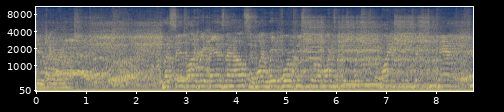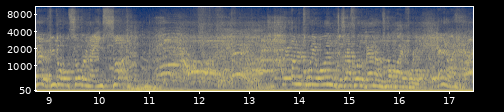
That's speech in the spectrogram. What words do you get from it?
Thank you. Thank you very much. I'd like to say there's a lot of great bands in the house, and while you're waiting for them, please support our bartenders and waitresses by buying as many drinks as you can. Remember, if you go home sober tonight, you suck. If you're under 21, just ask one of the band members and they'll buy it for you. Anyway.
